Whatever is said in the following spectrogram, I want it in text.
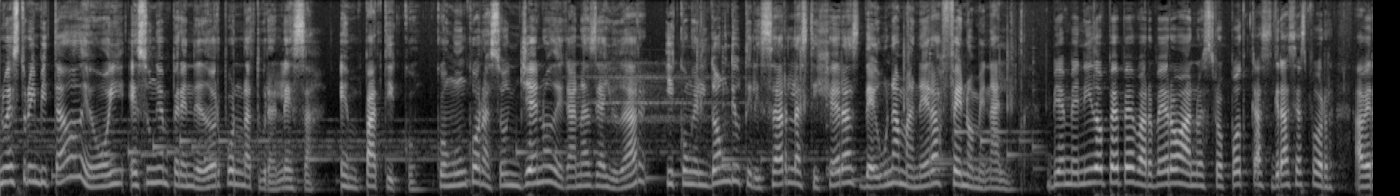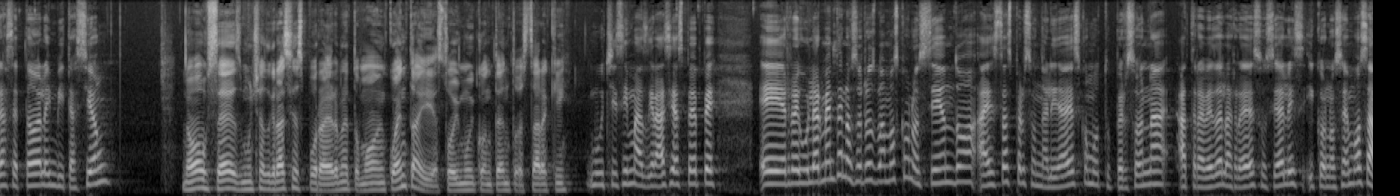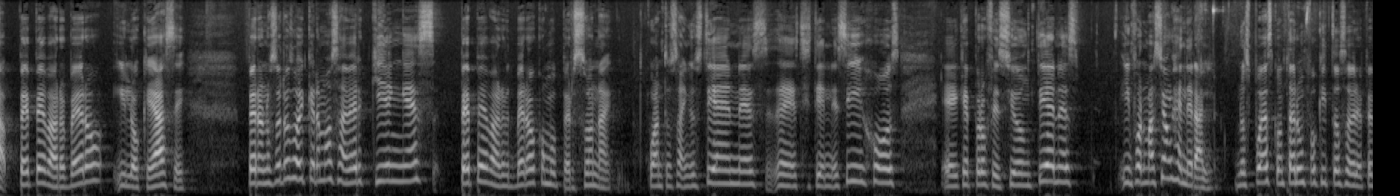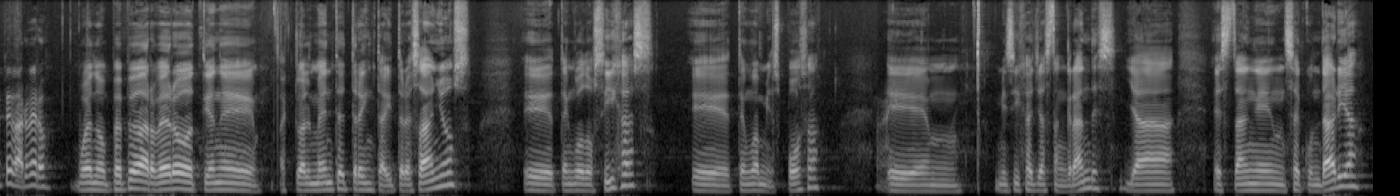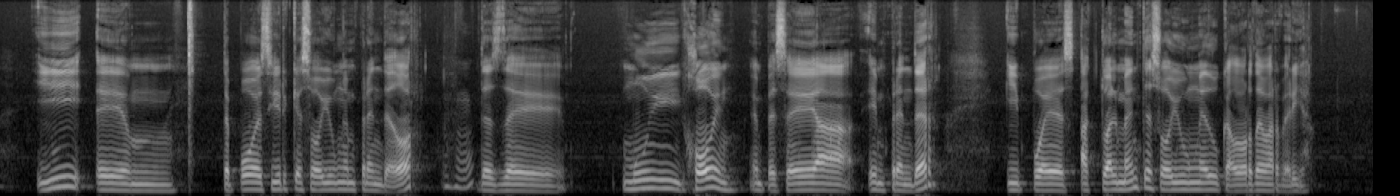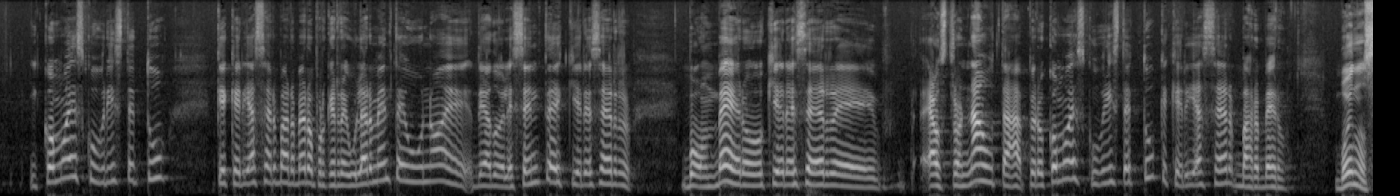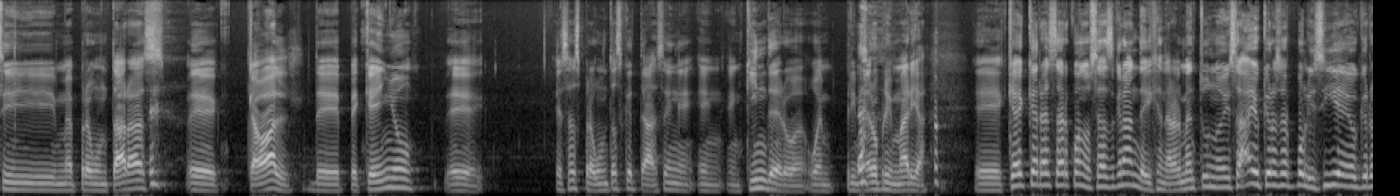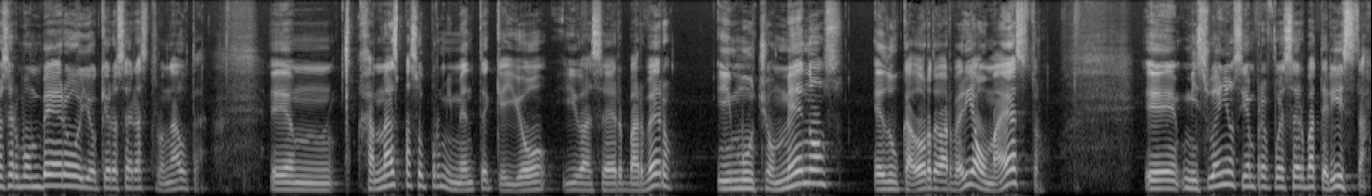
Nuestro invitado de hoy es un emprendedor por naturaleza, empático, con un corazón lleno de ganas de ayudar y con el don de utilizar las tijeras de una manera fenomenal. Bienvenido Pepe Barbero a nuestro podcast. Gracias por haber aceptado la invitación. No, a ustedes, muchas gracias por haberme tomado en cuenta y estoy muy contento de estar aquí. Muchísimas gracias, Pepe. Eh, regularmente nosotros vamos conociendo a estas personalidades como tu persona a través de las redes sociales y conocemos a Pepe Barbero y lo que hace. Pero nosotros hoy queremos saber quién es Pepe Barbero como persona. ¿Cuántos años tienes? Eh, si tienes hijos, eh, qué profesión tienes. Información general. ¿Nos puedes contar un poquito sobre Pepe Barbero? Bueno, Pepe Barbero tiene actualmente 33 años. Eh, tengo dos hijas. tengo a mi esposa. Em, mis hijas ya están grandes, ya están en secundaria y em, te puedo decir que soy un emprendedor. Desde muy joven empecé a emprender y pues actualmente soy un educador de barbería. ¿Y cómo descubriste tú que querías ser barbero? Porque regularmente uno de, adolescente quiere ser bombero, quiere ser eh, astronauta, pero ¿cómo descubriste tú que querías ser barbero? Bueno, si me preguntaras, eh, cabal, de pequeño, eh, esas preguntas que te hacen en, kinder o, en primero primaria. Eh, ¿Qué quieres ser cuando seas grande? Y generalmente uno dice, ah, yo quiero ser policía, yo quiero ser bombero, yo quiero ser astronauta. Em, jamás pasó por mi mente que yo iba a ser barbero y mucho menos educador de barbería o maestro. Eh, mi sueño siempre fue ser baterista.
